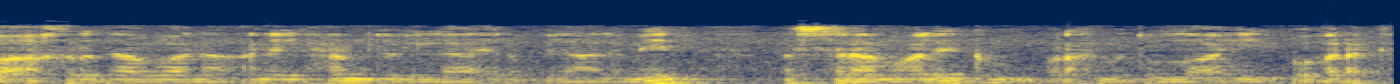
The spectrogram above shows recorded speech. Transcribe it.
വാഹൃദാവാന അനിൽഹമുല്ലാഹി ആലമീൻ. അസ്സലാമു അലൈക്കും വറഹമത്തല്ലാഹി വബർക്കാത്തു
